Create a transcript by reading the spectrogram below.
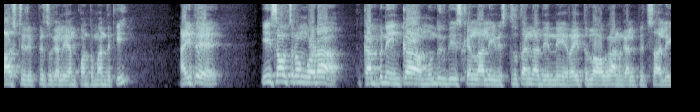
లాస్ట్ ఇయర్ ఇప్పించగలిగాం కొంతమందికి. అయితే ఈ సంవత్సరం కూడా కంపెనీ ఇంకా ముందుకు తీసుకెళ్ళాలి విస్తృతంగా దీన్ని రైతుల్లో అవగాహన కల్పించాలి.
